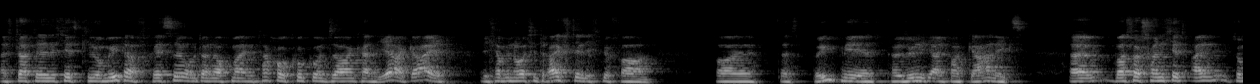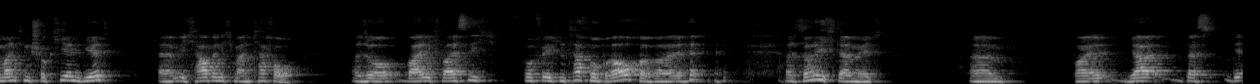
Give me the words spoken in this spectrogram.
anstatt dass ich jetzt Kilometer fresse und dann auf meinen Tacho gucke und sagen kann, ja geil, ich habe heute dreistellig gefahren. Weil das bringt mir persönlich einfach gar nichts. Äh, was wahrscheinlich jetzt ein, so manchen schockieren wird, ähm, ich habe nicht mal ein Tacho. Also, weil ich weiß nicht, wofür ich ein Tacho brauche, weil was soll ich damit? Ähm, weil ja, das, das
